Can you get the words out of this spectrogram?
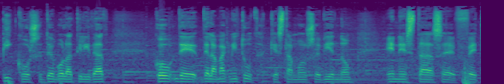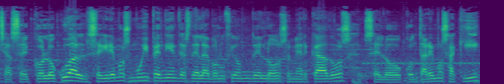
picos de volatilidad de, de, la magnitud que estamos viendo en estas eh, fechas. Con lo cual, seguiremos muy pendientes de la evolución de los mercados, se lo contaremos aquí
